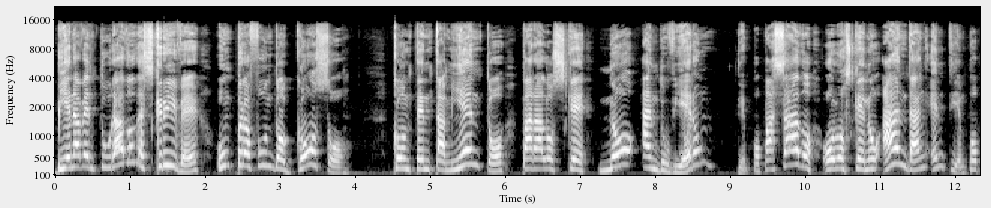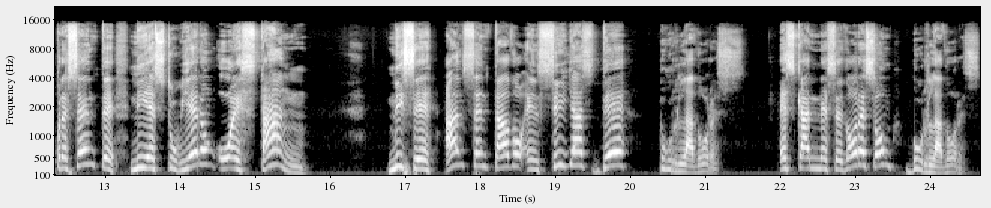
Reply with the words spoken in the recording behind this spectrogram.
Bienaventurado describe un profundo gozo, contentamiento para los que no anduvieron tiempo pasado o los que no andan en tiempo presente, ni estuvieron o están, ni se han sentado en sillas de burladores. Escarnecedores son burladores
